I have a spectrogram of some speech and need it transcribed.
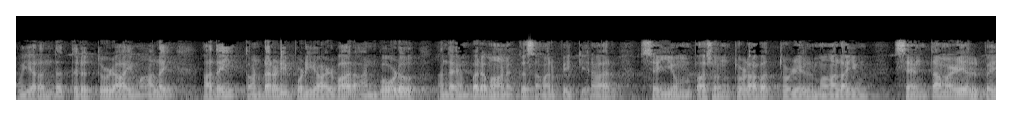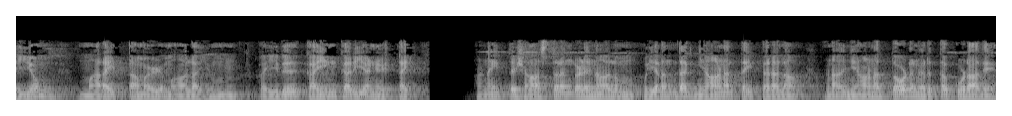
உயர்ந்த திருத்துழாய் மாலை அதை தொண்டரடிப்பொடியாழ்வார் அன்போடு அந்த எம்பெருமானுக்கு சமர்ப்பிக்கிறார். செய்யும் பசுந்துளவத் தொழில் மாலையும் செந்தமிழில் பெய்யும் மறைத்தமிழ் மாலையும். இப்ப இது கைங்கரிய நிஷ்டை. அனைத்து சாஸ்திரங்களினாலும் உயர்ந்த ஞானத்தை பெறலாம். ஆனால் ஞானத்தோடு நிறுத்தக்கூடாதே.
